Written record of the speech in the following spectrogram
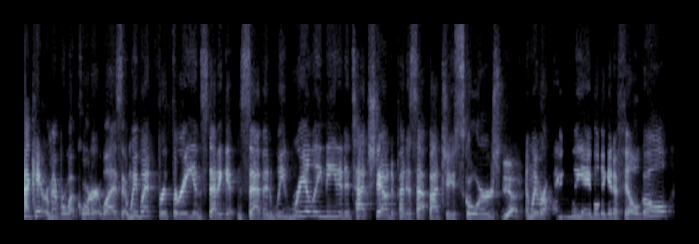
I can't remember what quarter it was, and we went for three instead of getting seven. We really needed a touchdown to put us up by two scores. Yeah. And we were only able to get a field goal.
